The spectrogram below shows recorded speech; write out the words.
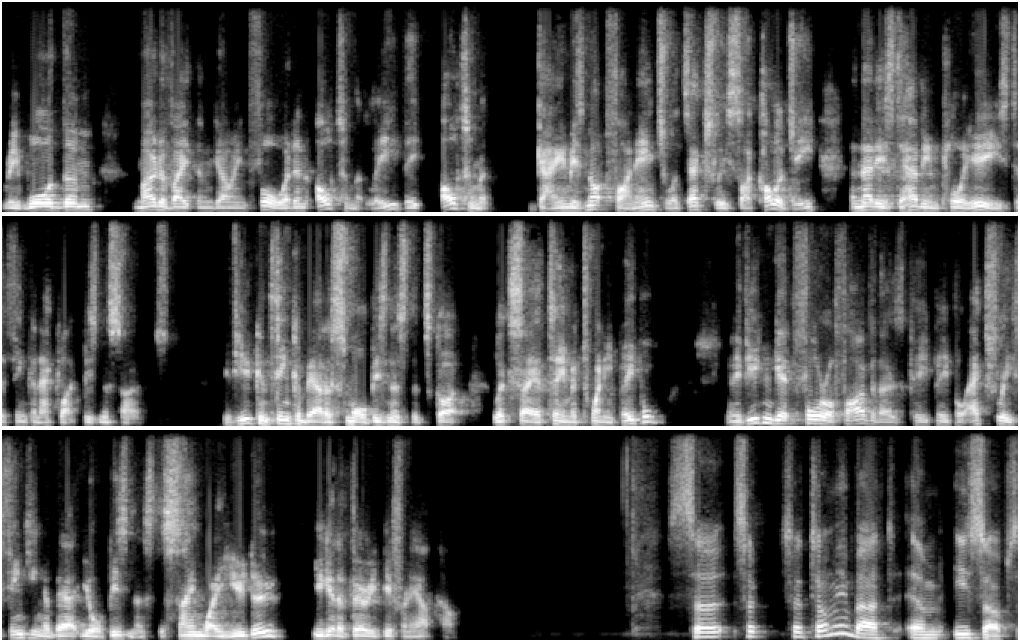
reward them, motivate them going forward. And ultimately, the ultimate game is not financial, it's actually psychology. And that is to have employees to think and act like business owners. If you can think about a small business that's got, let's say, a team of 20 people, and if you can get four or five of those key people actually thinking about your business the same way you do, you get a very different outcome. So, so, so, tell me about um, ESOPs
